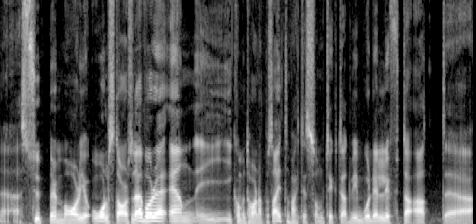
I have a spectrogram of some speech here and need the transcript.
eh, Super Mario All-Star. Så där var det en i, i kommentarerna på sajten faktiskt som tyckte att vi borde lyfta att eh,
